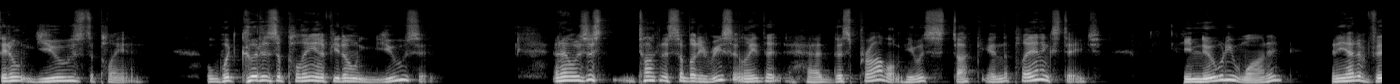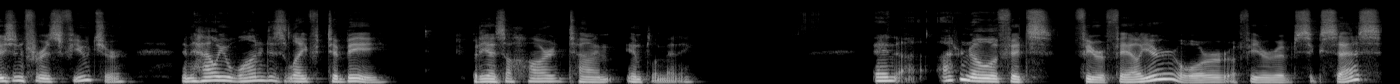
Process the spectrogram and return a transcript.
They don't use the plan. What good is a plan if you don't use it? And I was just talking to somebody recently that had this problem. He was stuck in the planning stage. He knew what he wanted and he had a vision for his future, and how he wanted his life to be, but he has a hard time implementing. And I don't know if it's fear of failure or a fear of success.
